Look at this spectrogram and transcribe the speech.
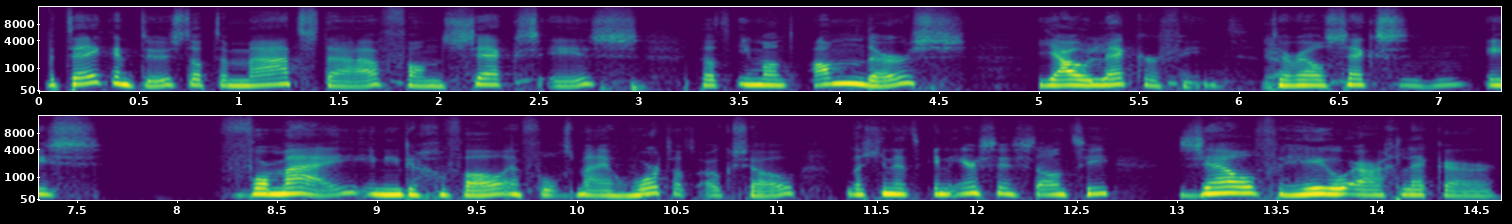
betekent dus dat de maatstaaf van seks is dat iemand anders jou lekker vindt. Ja. Terwijl seks Mhm. is voor mij in ieder geval, en volgens mij hoort dat ook zo, dat je het in eerste instantie zelf heel erg lekker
